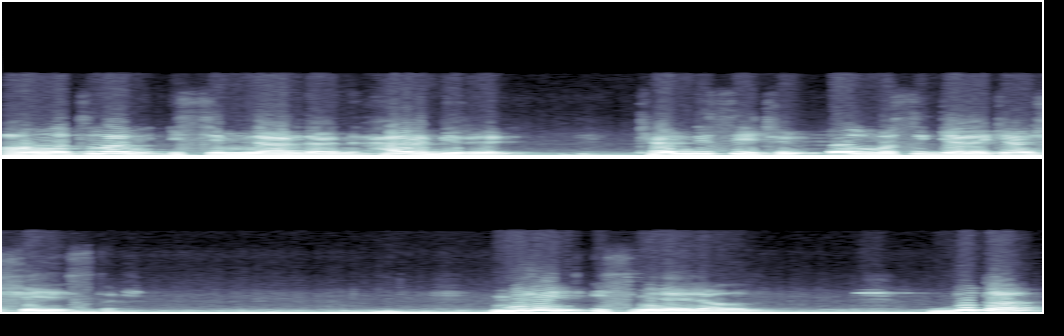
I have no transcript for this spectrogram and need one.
anlatılan isimlerden her biri kendisi için olması gereken şeyi ister. Mürit ismini ele alalım. Bu da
